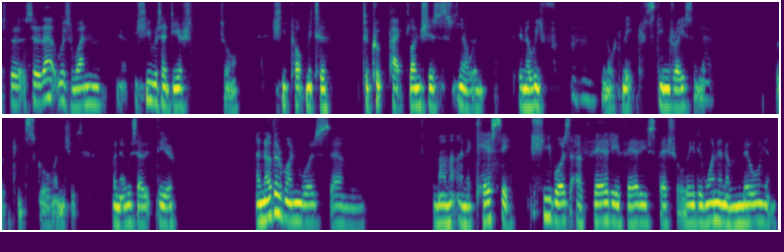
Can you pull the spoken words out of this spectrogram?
So, so that was one. She was a dear soul she taught me to to cook packed lunches, you know, in in a leaf, mm-hmm. you know, to make steamed rice and yeah. for the kids' school lunches when I was out there. Another one was um, Mama Anna Kessie. She was a very, very special lady, one in a million.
